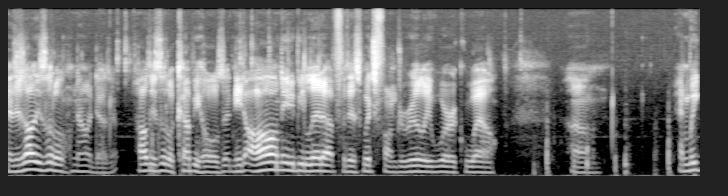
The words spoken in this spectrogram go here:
Yeah, there's all these little, no it doesn't, all these little cubby holes that need all need to be lit up for this witch farm to really work well. Um, and we,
